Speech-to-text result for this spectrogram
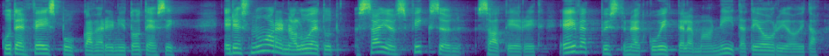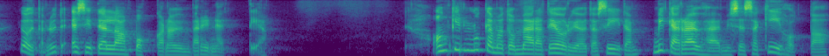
Kuten Facebook-kaverini totesi, edes nuorena luetut science fiction-satiirit eivät pystyneet kuvittelemaan niitä teorioita, joita nyt esitellään pokkana ympäri nettiä. Onkin lukematon määrä teorioita siitä, mikä räyhäämisessä kiihottaa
